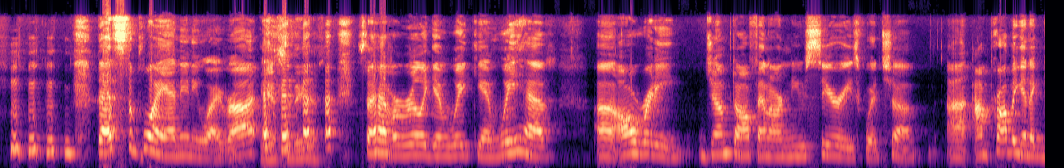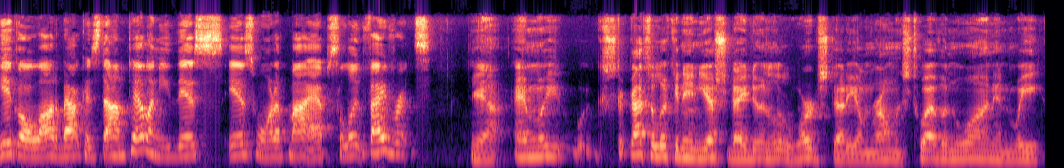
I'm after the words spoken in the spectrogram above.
That's the plan, anyway, right? Yes, it is. so have a really good weekend. We have uh, already jumped off in our new series, which uh, I, I'm probably going to giggle a lot about because I'm telling you, this is one of my absolute favorites. Yeah, and we got to looking in yesterday, doing a little word study on Romans 12 and 1, and we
